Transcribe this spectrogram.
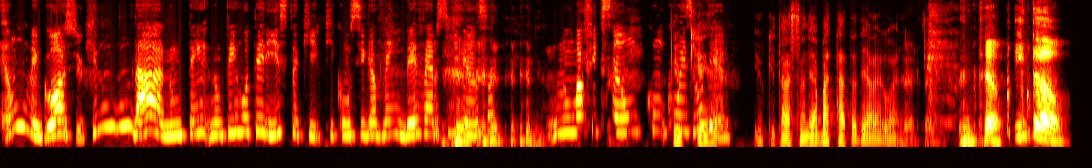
é um negócio que não, não dá, não tem, não tem roteirista que, que consiga vender verossimilhança numa ficção com, com esse roteiro. E o que tá assando é a batata dela agora. É, tá. Então, então,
